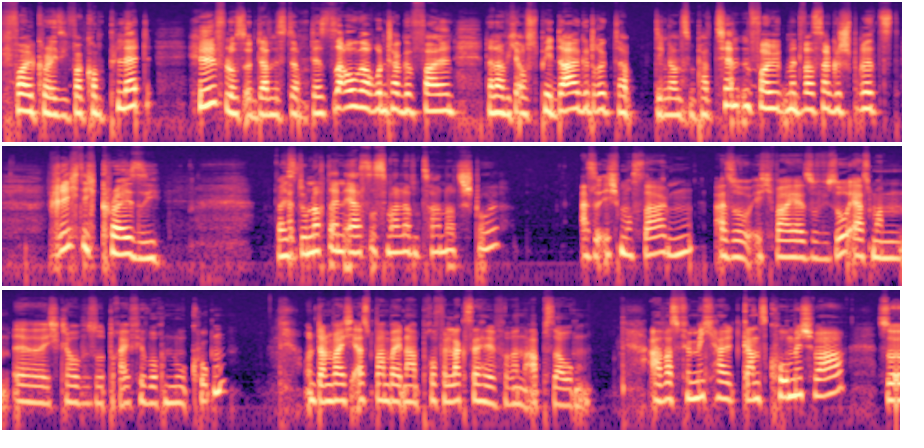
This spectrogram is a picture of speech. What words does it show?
Voll crazy. Ich war komplett hilflos und dann ist noch der Sauger runtergefallen. Dann habe ich aufs Pedal gedrückt, habe den ganzen Patienten voll mit Wasser gespritzt. Richtig crazy. Weißt du noch dein erstes Mal am Zahnarztstuhl? Also ich muss sagen, also ich war ja sowieso erstmal, äh, ich glaube, so drei, vier Wochen nur gucken. Und dann war ich erstmal bei einer Prophylaxehelferin absaugen. Aber was für mich halt ganz komisch war, so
